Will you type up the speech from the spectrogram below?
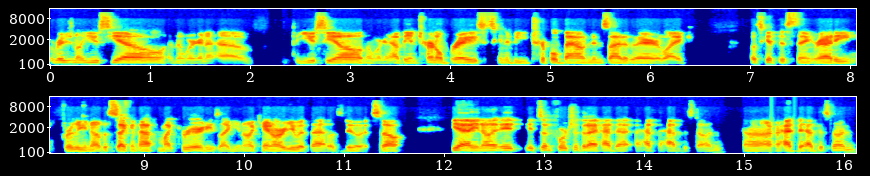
original UCL, and then we're gonna have the UCL, and then we're gonna have the internal brace. It's gonna be triple bound inside of there. Like, let's get this thing ready for you know the second half of my career. And he's like, you know, I can't argue with that. Let's do it. So yeah, you know, it, it's unfortunate that I had to I had to have this done. Uh, I had to have this done,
